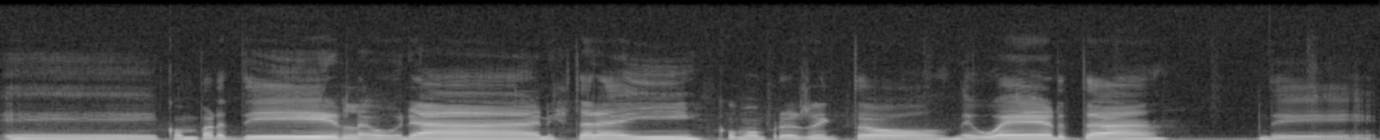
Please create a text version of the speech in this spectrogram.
eh, compartir, laburar, estar ahí como proyecto de huerta, de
